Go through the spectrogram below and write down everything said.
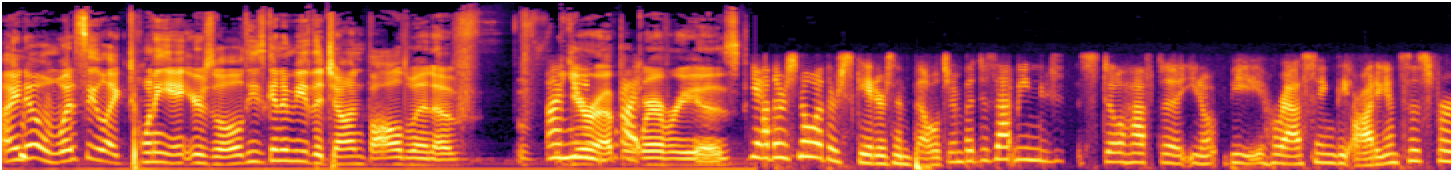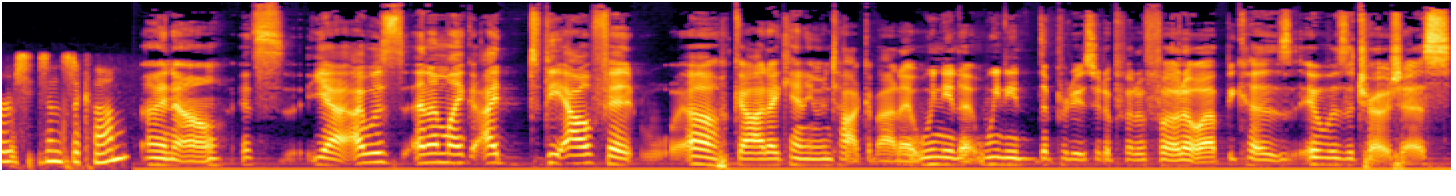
I know. What is he like? 28 years old? He's going to be the John Baldwin of I mean, Europe or wherever he is. Yeah, there's no other skaters in Belgium, but does that mean you still have to, you know, be harassing the audiences for seasons to come? I know. It's yeah. I was, and I'm like, I the outfit. Oh God, I can't even talk about it. We need a we need the producer to put a photo up because it was atrocious.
